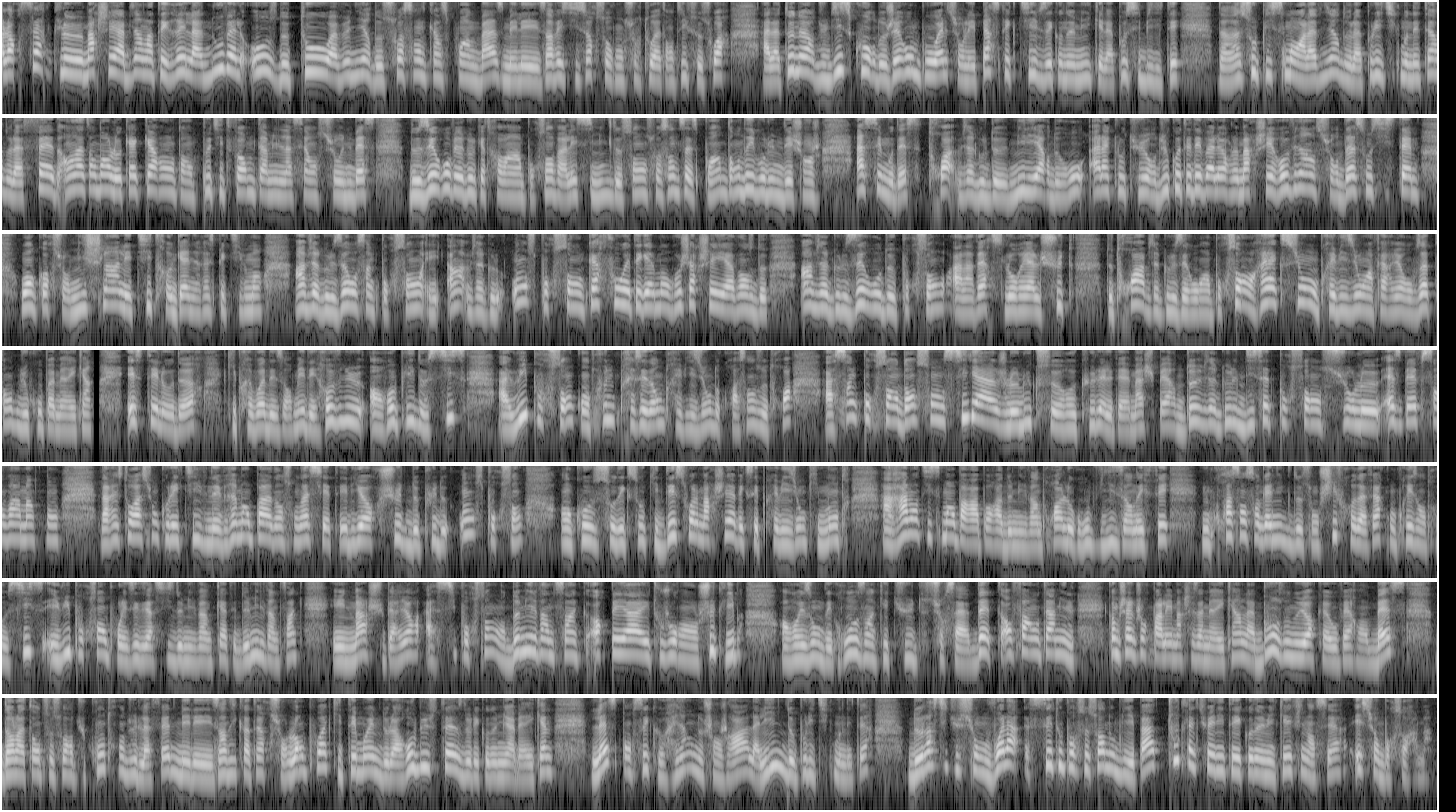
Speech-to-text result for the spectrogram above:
Alors certes, le marché a bien intégré la nouvelle hausse de taux à venir de 75 points de base, mais les investisseurs seront surtout attentifs ce soir à la teneur du discours de Jérôme Powell sur les perspectives économiques et la possibilité d'un assouplissement à l'avenir de la politique monétaire de la Fed. En attendant, le CAC 40 en petite forme termine la séance sur une baisse de 0,81% vers les 6276 points dans des volumes d'échange assez modestes, 3,2 milliards d'euros à la clôture. Du côté des valeurs, le marché revient sur Dassault Systèmes ou encore sur Michelin les titres gagnent respectivement 1,05% et 1,11%. Carrefour est également recherché et avance de 1,02%. À l'inverse, L'Oréal chute de 3,01% en réaction aux prévisions inférieures aux attentes du groupe américain Estée Lauder qui prévoit désormais des revenus en repli de 6 à 8% contre une précédente prévision de croissance de 3 à 5%. Dans son sillage, le luxe recule. LVMH perd 2,17% sur le SBF 120 maintenant. La restauration collective n'est vraiment pas dans son assiette. Elior chute de plus de 11%. En cause, Sodexo qui déçoit le marché avec ses prévisions qui montrent un ralentissement par rapport à 2023. Le groupe vise en effet une croissance organique de son chiffre d'affaires comprise entre 6 et 8% pour les exercices 2024 et 2025 et une marge supérieure à 6% en 2025. Orpea est toujours en chute libre en raison des grosses inquiétudes sur sa dette. Enfin, on termine comme chaque jour par les marchés américains. La bourse de New York a ouvert en baisse dans l'attente ce soir du compte rendu de la Fed, mais les indicateurs sur l'emploi qui témoignent témoigne de la robustesse de l'économie américaine laisse penser que rien ne changera la ligne de politique monétaire de l'institution. Voilà, c'est tout pour ce soir. N'oubliez pas, toute l'actualité économique et financière est sur Boursorama.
